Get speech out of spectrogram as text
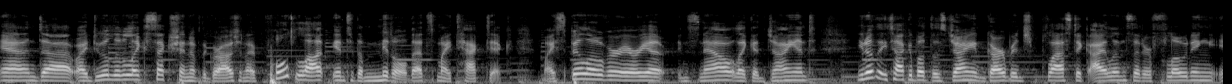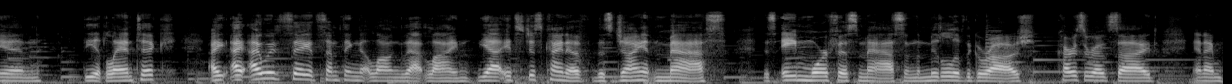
and uh, I do a little like section of the garage, and I've pulled a lot into the middle. That's my tactic. My spillover area is now like a giant. You know, they talk about those giant garbage plastic islands that are floating in the Atlantic. I, I, I, would say it's something along that line. Yeah, it's just kind of this giant mass, this amorphous mass in the middle of the garage. cars are outside, and I'm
